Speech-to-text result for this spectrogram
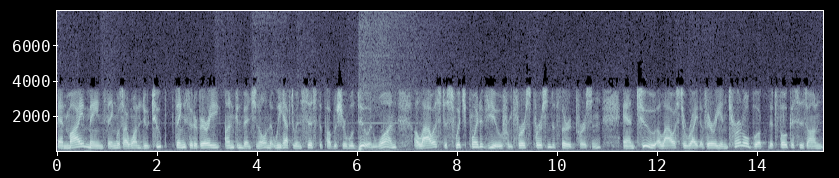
And my main thing was I want to do two things that are very unconventional and that we have to insist the publisher will do. And one, allow us to switch point of view from first person to third person. And two, allow us to write a very internal book that focuses on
